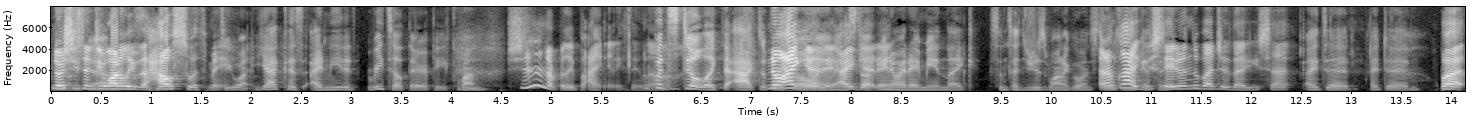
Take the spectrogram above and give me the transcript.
no, she said, "Do you want to leave the house with me?" Do you want? Yeah, because I needed retail therapy. Come on. she didn't end up really buying anything though. But still, like the act of No, like, I get it, I stuff, get it. You know what I mean? Like sometimes you just want to go in stores. and I'm glad get you things. stayed in the budget that you set. I did. I did. But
